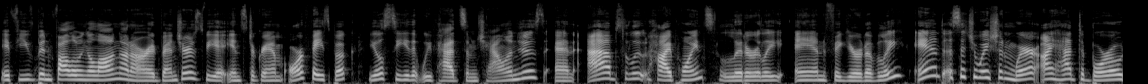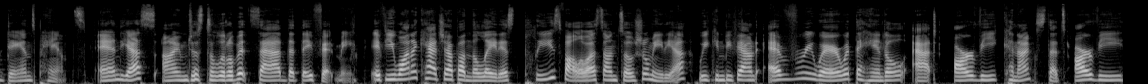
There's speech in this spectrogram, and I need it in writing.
If you've been following along on our adventures via Instagram or Facebook, you'll see that we've had some challenges and absolute high points, literally and figuratively, and a situation where I had to borrow Dan's pants. And yes, I'm just a little bit sad that they fit me. If you want to catch up on the latest, please follow us on social media. We can be found everywhere with the handle at RV Canucks. That's R V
